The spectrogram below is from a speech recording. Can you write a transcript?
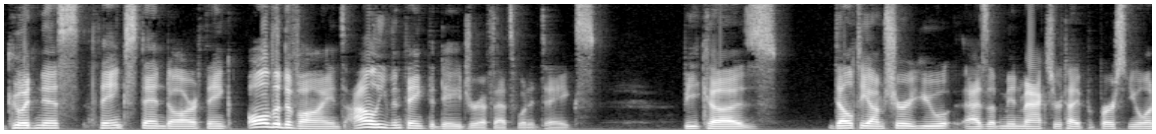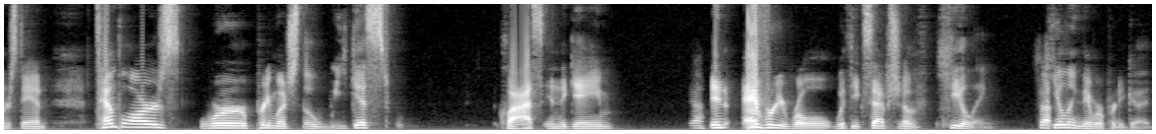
goodness. Thank Stendarr. Thank all the divines. I'll even thank the Daedra if that's what it takes. Because Delty, I'm sure you, as a min maxer type of person, you'll understand. Templars were pretty much the weakest class in the game. Yeah. In every role, with the exception of healing. So, Healing, they were pretty good.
